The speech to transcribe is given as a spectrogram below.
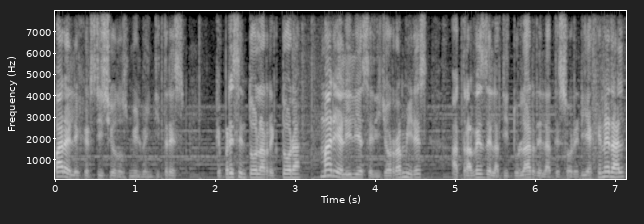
para el ejercicio 2023, que presentó la rectora María Lilia Cedillo Ramírez a través de la titular de la Tesorería General,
